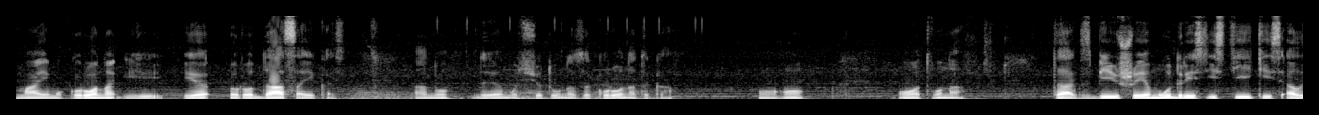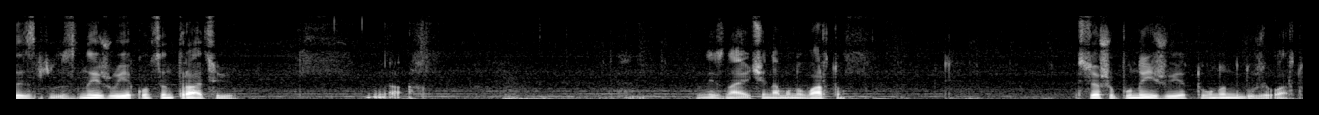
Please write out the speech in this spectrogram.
Маємо корона і, і родаса якась. А ну, Дивимось, що тут у нас за корона така. Ого. От вона. Так, збільшує мудрість і стійкість, але знижує концентрацію. Не знаю, чи нам воно варто. Все, що понижує, то воно не дуже варто.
